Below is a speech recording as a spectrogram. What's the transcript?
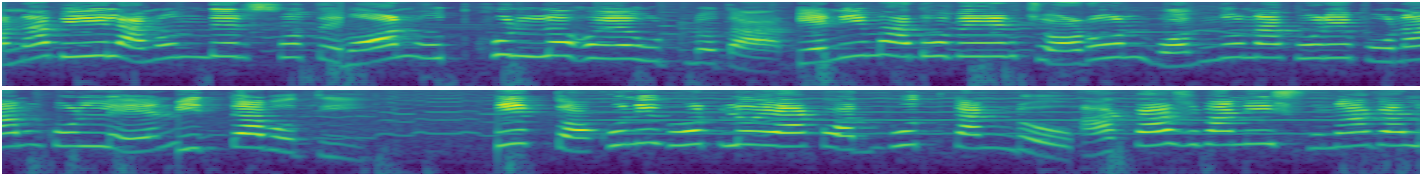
অনাবিল আনন্দের স্রোতে মন উৎফুল্ল হয়ে উঠল তার। বেনি মাধবের চরণ বন্দনা করে প্রণাম করলেন বিদ্যাপতি ঠিক তখনই ঘটলো এক অদ্ভুত কাণ্ড। আকাশবাণী শোনা গেল,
